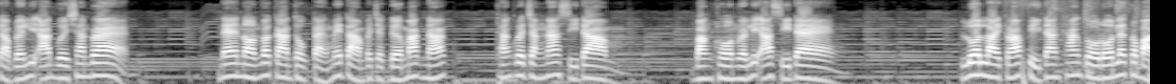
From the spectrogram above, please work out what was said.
กับ Rally Art เวอร์ชันแรก แน่นอนว่าการตกแต่งไม่ต่างไปจากเดิมมากนัก ทั้งกระจังหน้าสีดำบังโครน Rally Art สีแดง ลวดลายกราฟิกด้านข้างตัวรถและกระบะ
